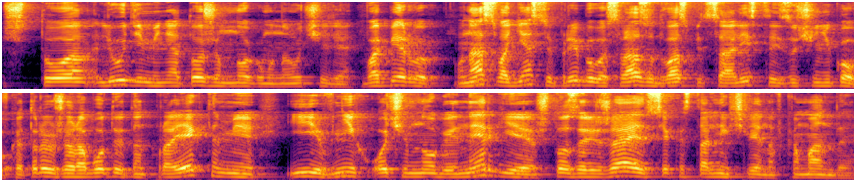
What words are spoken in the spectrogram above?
что люди меня тоже многому научили. Во-первых, у нас в агентстве прибыло сразу два специалиста из учеников, которые уже работают над проектами, и в них очень много энергии, что заряжает всех остальных членов команды команды.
